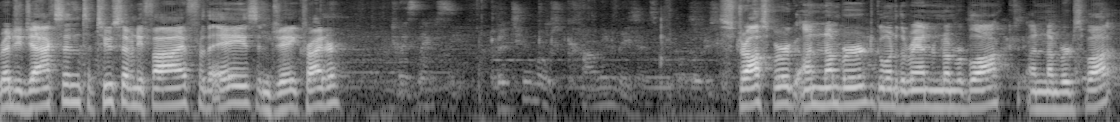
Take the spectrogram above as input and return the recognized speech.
Reggie Jackson to 275 for the A's and Jay Kreider. Strasburg unnumbered going to the random number block. Unnumbered spot.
